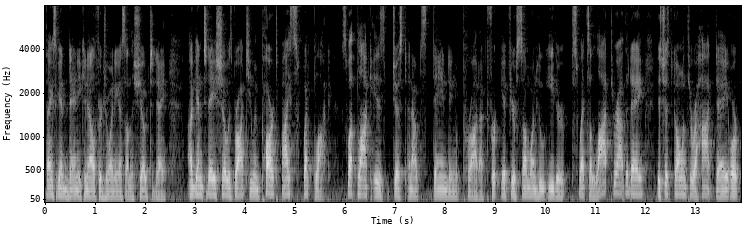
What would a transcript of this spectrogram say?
Thanks again to Danny Kanell for joining us on the show today. Again, today's show is brought to you in part by Sweatblock. Sweatblock is just an outstanding product for if you're someone who either sweats a lot throughout the day, is just going through a hot day, or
